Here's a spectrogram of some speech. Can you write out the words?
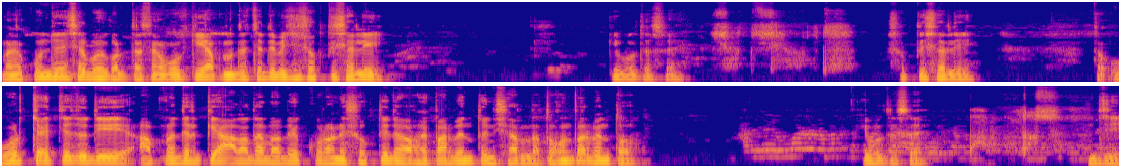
মানে কোন জিনিসের ভয় করতেছেন? ও কি আপনাদের চাইতে বেশি শক্তিশালী? কি বলতেছে? শক্তিশালী। তো ওর চাইতে যদি আপনাদেরকে আলাদাভাবে কোরআনে শক্তি দেওয়া হয়, পারবেন তো ইনশাল্লাহ তখন পারবেন তো? কি বলতেছে? জি।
